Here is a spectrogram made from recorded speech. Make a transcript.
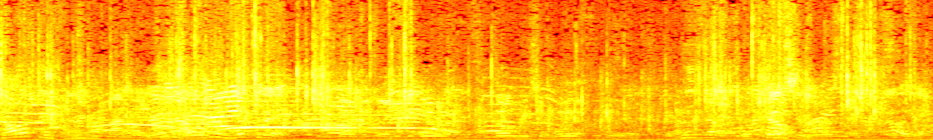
Salt is really good. Yeah, we're doing good today. I told me some winners to do. Who's that? Chelsea. Oh, yeah.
